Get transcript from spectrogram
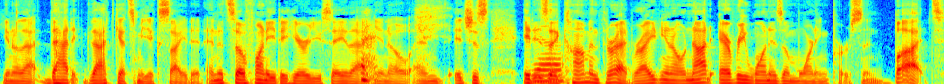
you know, that, that, that gets me excited. And it's so funny to hear you say that, you know, and it's just, it yeah. is a common thread, right? You know, not everyone is a morning person, but,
